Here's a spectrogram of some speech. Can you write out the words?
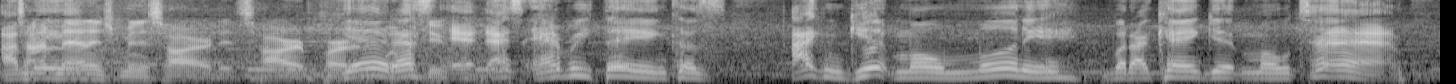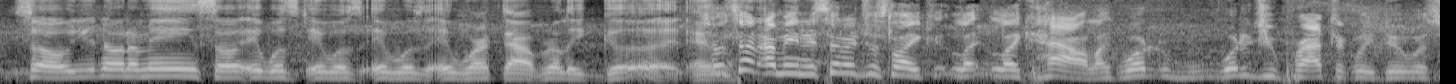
I Time mean, management is hard. It's hard part yeah, of what that's we do. that's everything because I can get more money, but I can't get more time. So you know what I mean. So it was it was it was it worked out really good. And So instead, I mean, instead of just like like, like how, like what what did you practically do with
